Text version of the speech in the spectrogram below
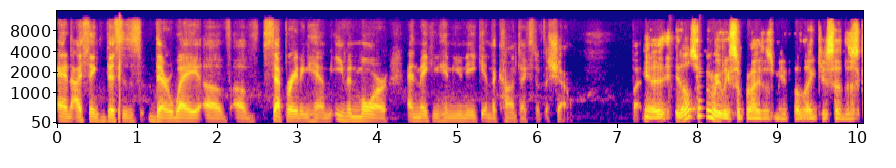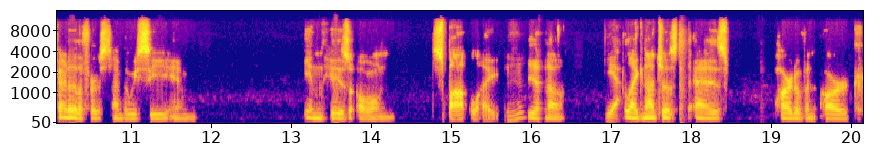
and I think this is their way of of separating him even more and making him unique in the context of the show. But Yeah, it also really surprises me, but like you said, this is kind of the first time that we see him in his own spotlight, Mhm. you know? Yeah. Like not just as part of an arc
